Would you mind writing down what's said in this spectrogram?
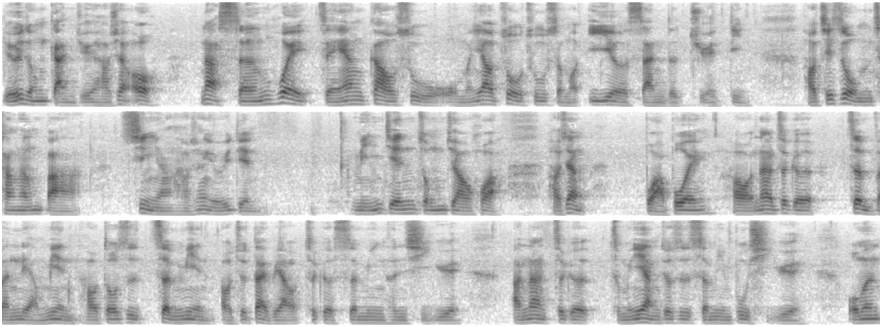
有一种感觉，好像哦，那神会怎样告诉我，我们要做出什么一二三的决定？好，其实我们常常把信仰好像有一点民间宗教化，好像跋杯，好，那这个正反两面，好，都是正面，哦，就代表这个神明很喜悦啊。那这个怎么样，就是神明不喜悦。我们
